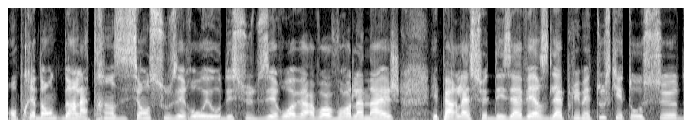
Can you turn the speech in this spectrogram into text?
on pourrait donc, dans la transition sous zéro et au-dessus du zéro, avoir de la neige et par la suite des averses, de la pluie. Mais tout ce qui est au sud,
